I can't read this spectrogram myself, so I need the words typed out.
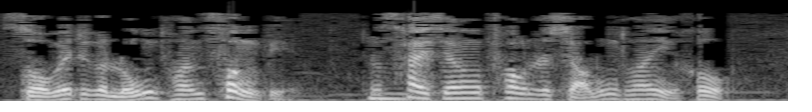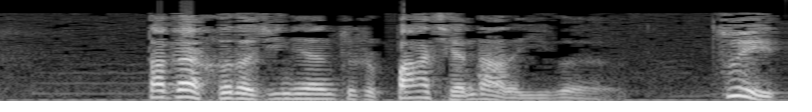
所谓这个龙团凤饼，就蔡襄创制小龙团以后，大概合到今天就是八钱大的一个最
